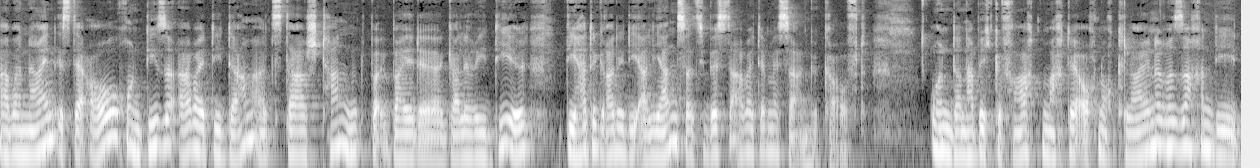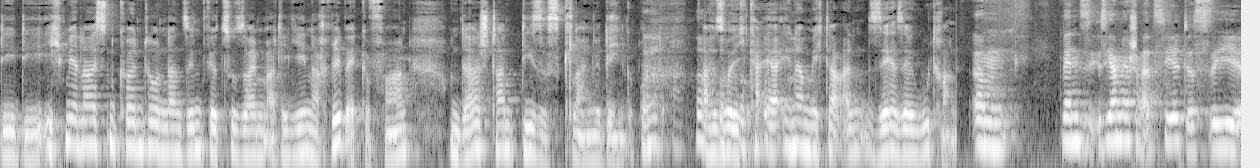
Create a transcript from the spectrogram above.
Aber nein, ist er auch. Und diese Arbeit, die damals da stand bei, bei der Galerie Deal, die hatte gerade die Allianz als die beste Arbeit der Messe angekauft. Und dann habe ich gefragt, macht er auch noch kleinere Sachen, die, die, die ich mir leisten könnte? Und dann sind wir zu seinem Atelier nach Ribbeck gefahren und da stand dieses kleine Ding. Und also ich kann, erinnere mich da an sehr, sehr gut dran. Ähm, wenn Sie, Sie haben ja schon erzählt, dass Sie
